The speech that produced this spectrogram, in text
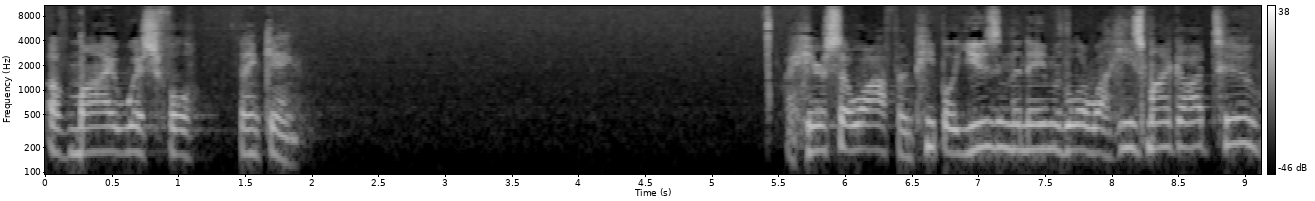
of my wishful thinking? I hear so often people using the name of the Lord. Well, He's my God too.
